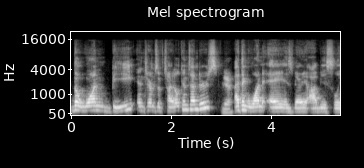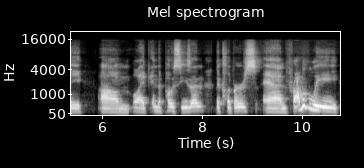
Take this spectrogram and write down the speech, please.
the one B in terms of title contenders. Yeah, I think one A is very obviously um, like in the postseason, the Clippers and probably,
